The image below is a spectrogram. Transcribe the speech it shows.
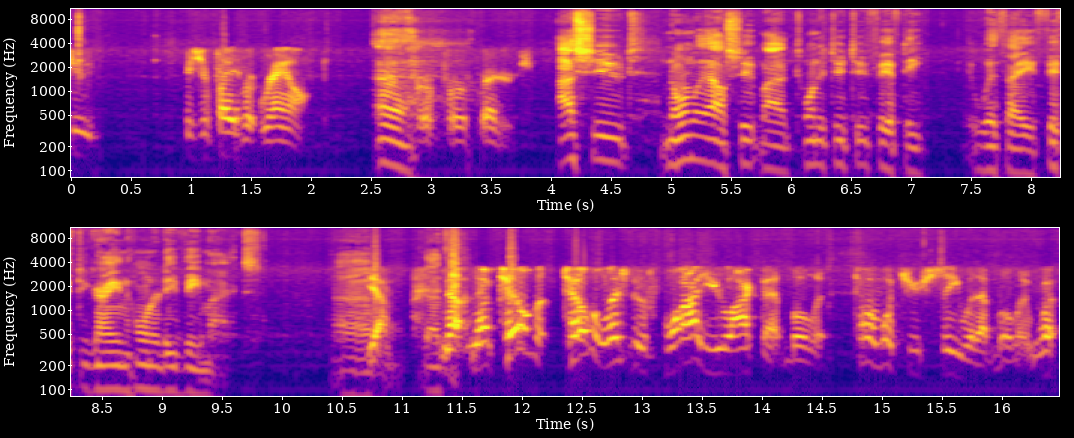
shoot? Is your favorite round Uh, for, for predators? I shoot normally. I'll shoot my 22 250 with a 50 grain Hornady VMAX. Uh, yeah. Now, now tell the tell the listeners why you like that bullet. Tell them what you see with that bullet. What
